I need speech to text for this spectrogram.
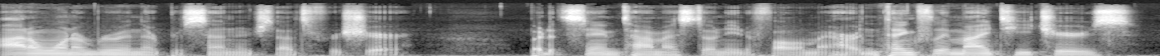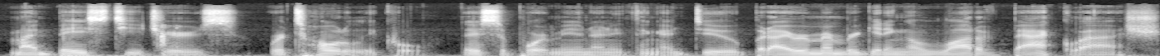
I don't want to ruin their percentage, that's for sure. But at the same time, I still need to follow my heart. And thankfully, my teachers, my bass teachers, were totally cool. They support me in anything I do. But I remember getting a lot of backlash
